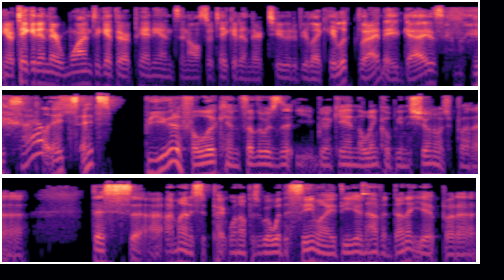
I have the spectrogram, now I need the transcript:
you know, take it in there one to get their opinions, and also take it in there two to be like, hey, look what I made, guys. exactly. It's it's beautiful looking. For those that again, the link will be in the show notes. But uh, this uh, I managed to pick one up as well with the same idea and haven't done it yet. But uh,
